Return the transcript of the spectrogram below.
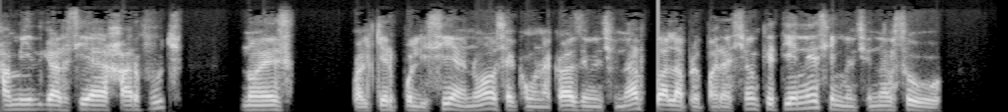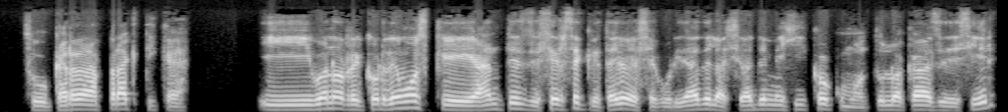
Hamid García Harfuch no es cualquier policía, ¿no? O sea, como le acabas de mencionar, toda la preparación que tiene sin mencionar su, su carrera práctica. Y bueno, recordemos que antes de ser secretario de Seguridad de la Ciudad de México, como tú lo acabas de decir,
